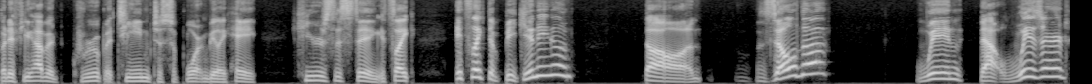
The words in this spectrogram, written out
But if you have a group, a team to support and be like, hey, here's this thing. It's like it's like the beginning of uh, Zelda when that wizard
